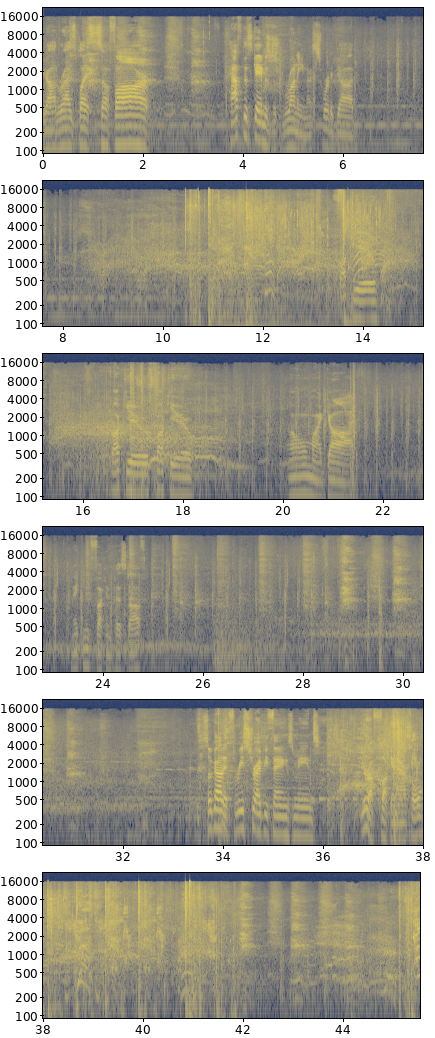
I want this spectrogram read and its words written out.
My god, Rais is so far. Half this game is just running, I swear to god. Fuck you. Fuck you. Fuck you. Oh my god. Make me fucking pissed off. So got it. Three stripy things means you're a fucking asshole.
